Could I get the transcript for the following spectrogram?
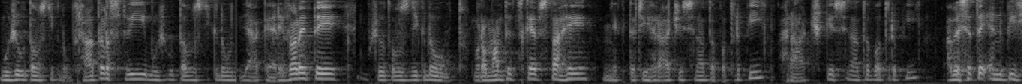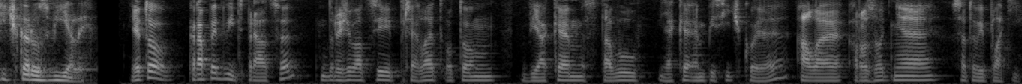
Můžou tam vzniknout přátelství, můžou tam vzniknout nějaké rivality, můžou tam vzniknout romantické vztahy, někteří hráči si na to potrpí, hráčky si na to potrpí, aby se ty NPCčka rozvíjely. Je to krapit víc práce, udržovat si přehled o tom, v jakém stavu jaké NPC je, ale rozhodně se to vyplatí.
